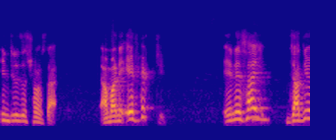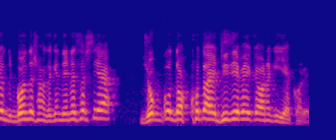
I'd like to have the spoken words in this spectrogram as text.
ইন্টেলিজেন্স সংস্থা মানে এফেক্টিভ এনএসআই জাতীয় গোয়েন্দা সংস্থা কিন্তু এনএসআরসি যোগ্য দক্ষতায় ডিজিবাই কে অনেকে ইয়ে করে।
